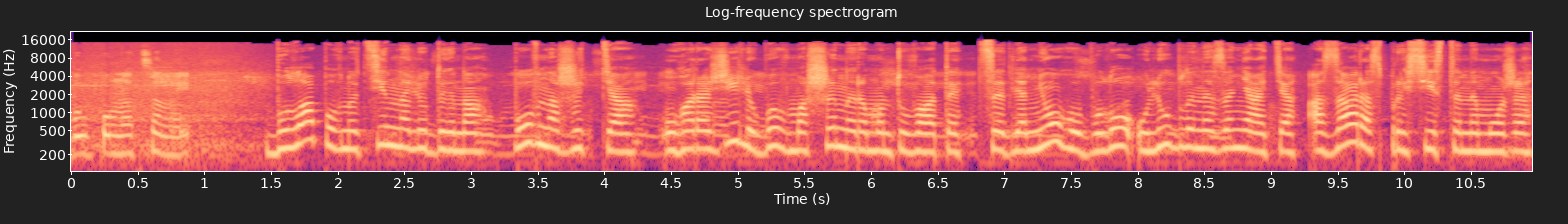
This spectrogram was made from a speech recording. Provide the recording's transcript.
Він був повноцінний. Була повноцінна людина, повна життя. У гаражі любив машини ремонтувати. Це для нього було улюблене заняття. А зараз присісти не може.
